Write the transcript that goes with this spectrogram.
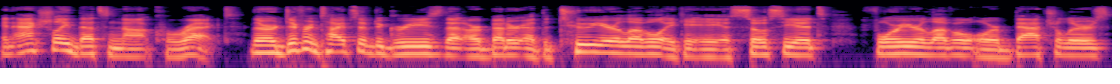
and actually that's not correct. There are different types of degrees that are better at the two-year level, aka associate, four-year level, or bachelor's,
